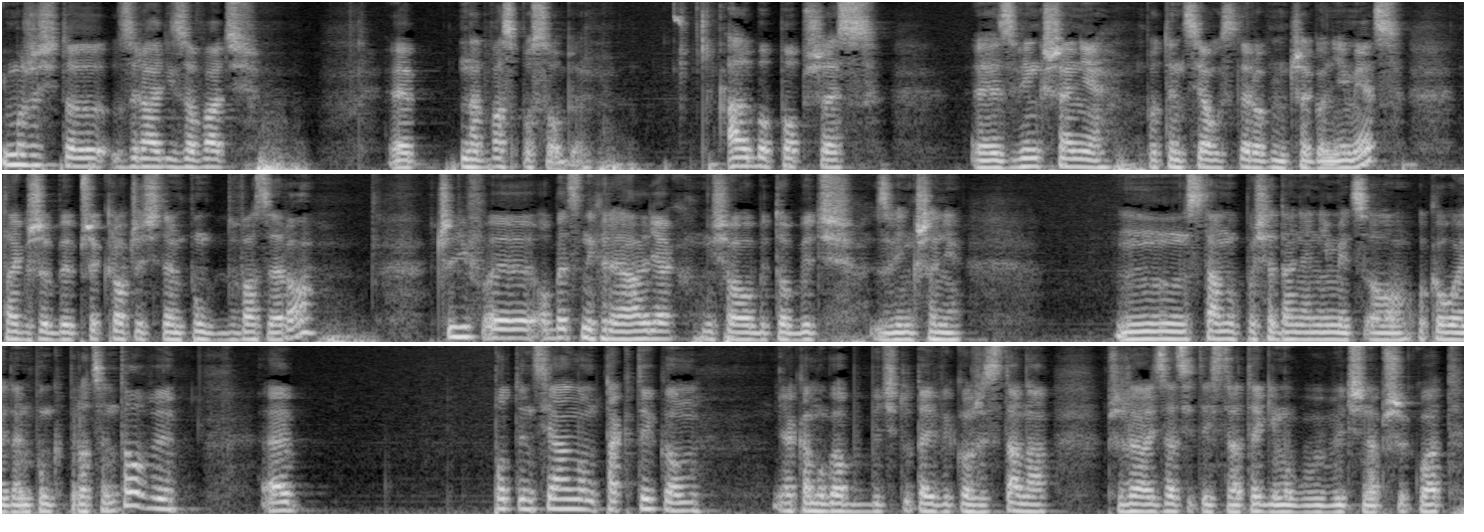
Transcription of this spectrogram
i może się to zrealizować e, na dwa sposoby. Albo poprzez zwiększenie potencjału sterowniczego Niemiec, tak żeby przekroczyć ten punkt 2.0, Czyli w e, obecnych realiach musiałoby to być zwiększenie mm, stanu posiadania Niemiec o około 1 punkt procentowy. E, potencjalną taktyką, jaka mogłaby być tutaj wykorzystana przy realizacji tej strategii, mógłby być na przykład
